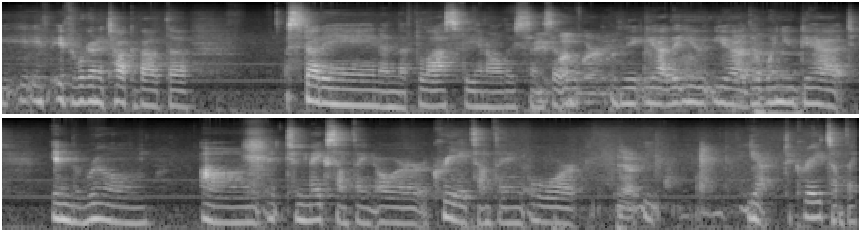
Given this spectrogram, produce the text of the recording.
if, if we're going to talk about the studying and the philosophy and all these things The that unlearning. the, yeah that you yeah that when you get in the room um, to make something or create something or yeah. Yeah to create something.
